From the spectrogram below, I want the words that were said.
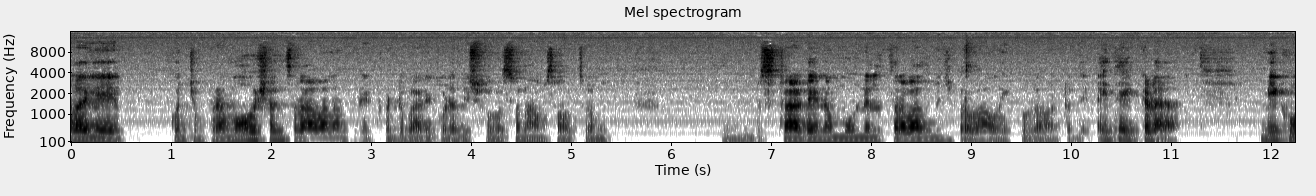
అలాగే కొంచెం ప్రమోషన్స్ రావాలనుకునేటువంటి వారికి కూడా విశ్వవసునామ సంవత్సరం స్టార్ట్ అయిన మూడు నెలల తర్వాత నుంచి ప్రభావం ఎక్కువగా ఉంటుంది. అయితే ఇక్కడ మీకు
